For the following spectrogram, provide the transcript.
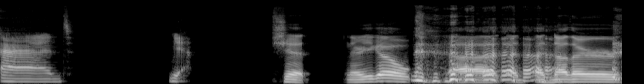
And yeah. Shit. There you go. Uh, a- another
